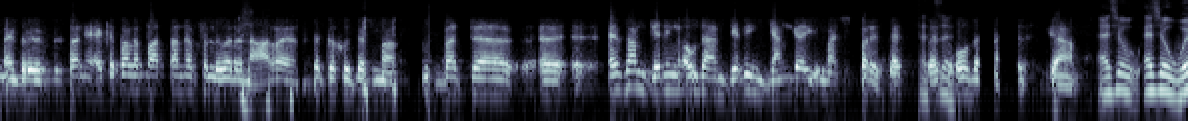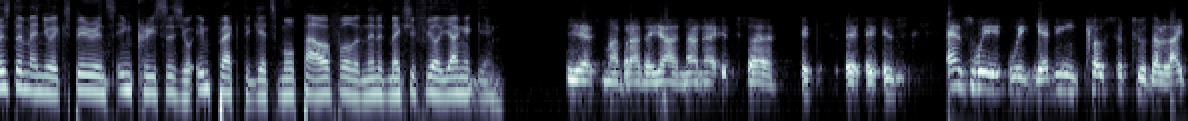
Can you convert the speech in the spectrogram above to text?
my broer, verstaan jy? Ek het al 'n paar tande verloor en hare en sulke goeders maar but uh, uh as I'm getting older I'm getting younger in my spirit. That's that's, That's that's all that matters. Yeah. As your as your wisdom and your experience increases, your impact gets more powerful, and then it makes you feel young again. Yes, my brother. Yeah, no, no. It's uh, it's it is as we we're getting closer to the light,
